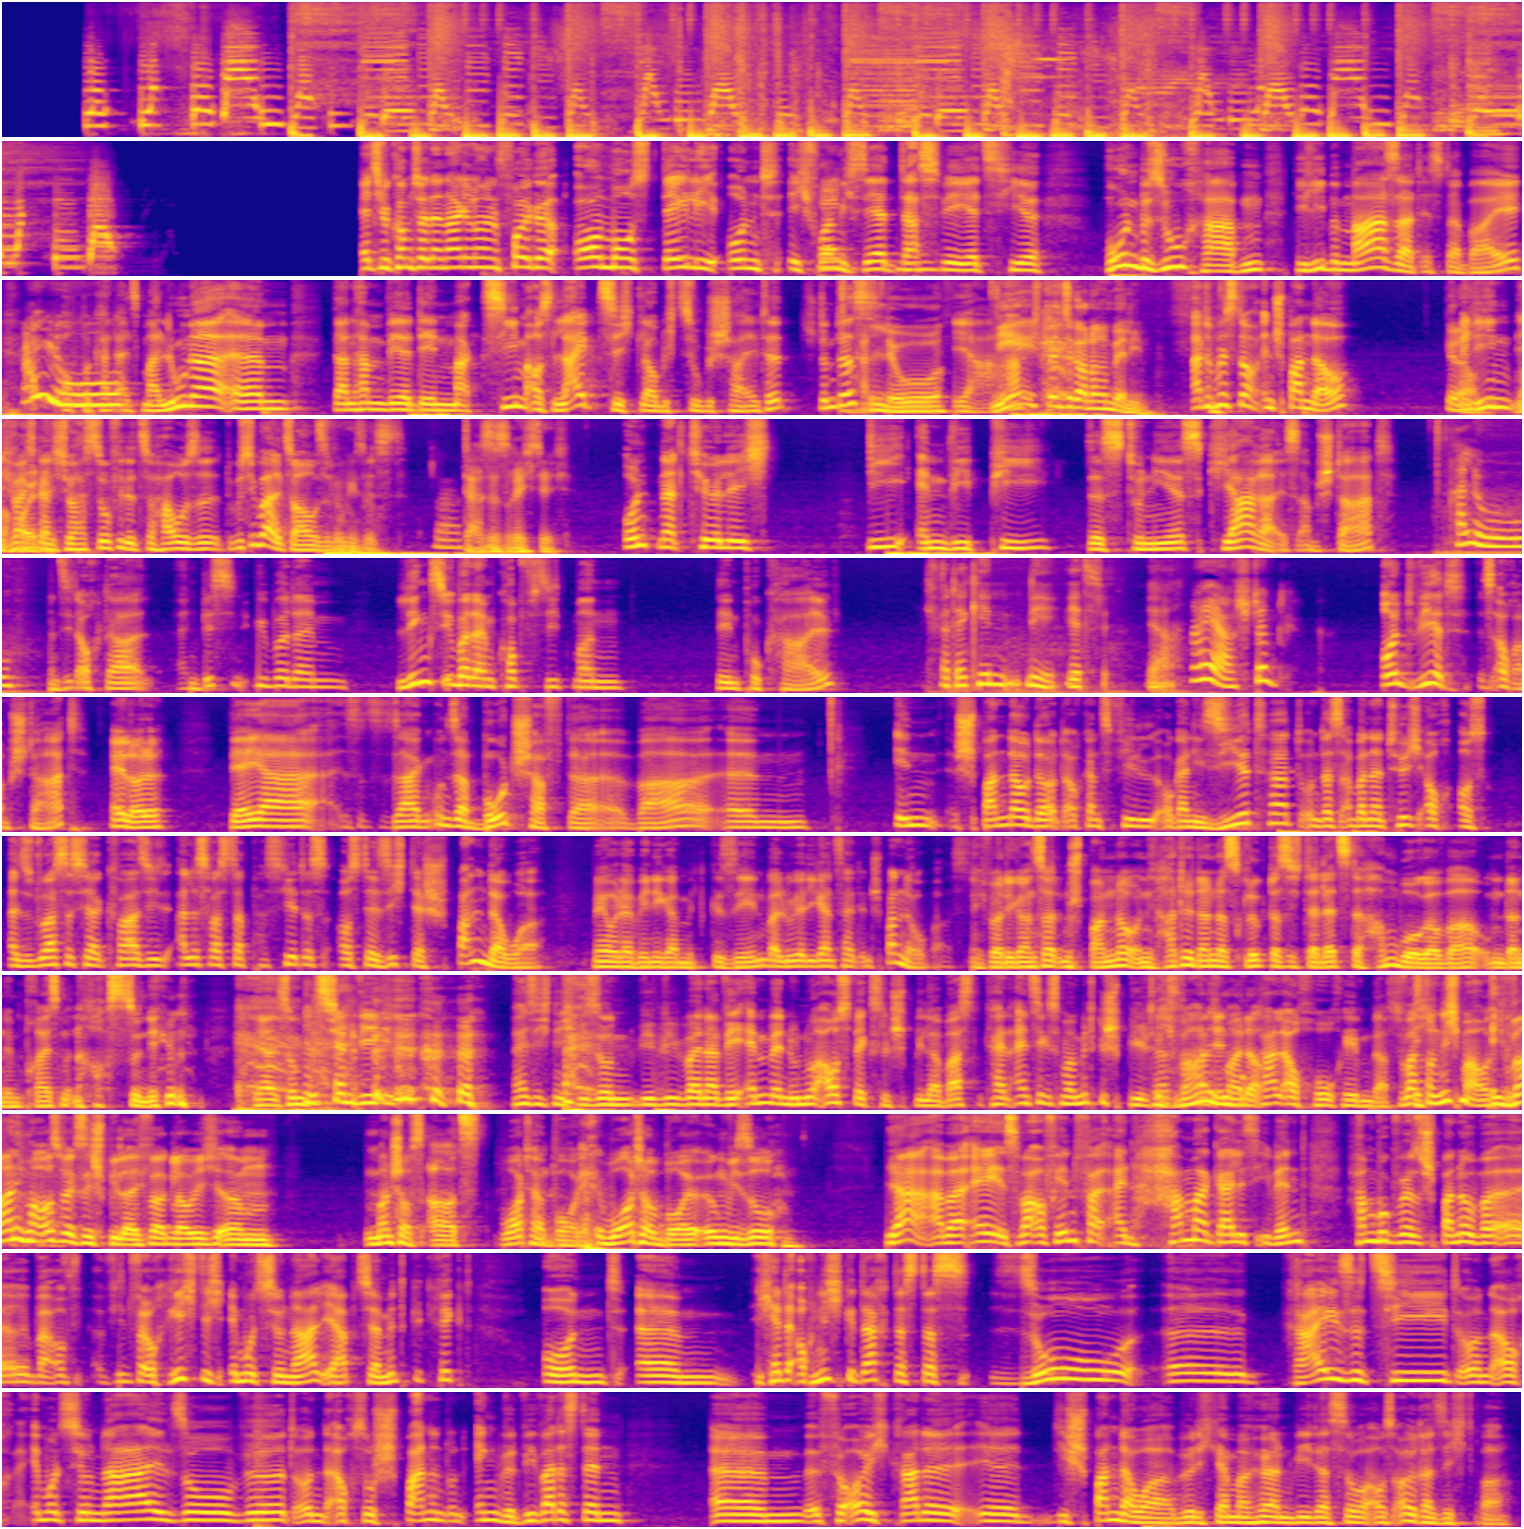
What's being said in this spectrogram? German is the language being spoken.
Herzlich willkommen zu einer nagelneuen Folge Almost Daily und ich freue mich sehr, dass wir jetzt hier hohen Besuch haben. Die liebe Masat ist dabei. Hallo. Auch bekannt als Maluna. Ähm, dann haben wir den Maxim aus Leipzig, glaube ich, zugeschaltet. Stimmt das? Hallo. Ja. Nee, ich bin sogar noch in Berlin. Ah, du bist noch in Spandau? Genau. Berlin? Ich weiß heute. gar nicht, du hast so viele zu Hause. Du bist überall zu Hause, wo du bist. Das ist richtig. Und natürlich die MVP des Turniers. Chiara ist am Start. Hallo. Man sieht auch da ein bisschen über deinem, links über deinem Kopf sieht man den Pokal. Ich verdecke ihn. Nee, jetzt. Ja. Ah ja, stimmt. Und Wirt ist auch am Start, Hey Leute. der ja sozusagen unser Botschafter äh, war ähm, in Spandau, dort auch ganz viel organisiert hat und das aber natürlich auch aus, also du hast es ja quasi alles, was da passiert ist, aus der Sicht der Spandauer mehr oder weniger mitgesehen, weil du ja die ganze Zeit in Spandau warst. Ich war die ganze Zeit in Spandau und hatte dann das Glück, dass ich der letzte Hamburger war, um dann den Preis mit nach Hause zu nehmen. Ja, so ein bisschen wie, weiß ich nicht, wie so ein, wie, wie bei einer WM, wenn du nur Auswechselspieler warst und kein einziges Mal mitgespielt hast, Ich war nicht den mal da. Pokal auch hochheben darfst. Du warst Ich- noch nicht mal aus Ich war nicht mal Auswechselspieler, ich war, glaube ich, ähm, Mannschaftsarzt. Waterboy. Waterboy, irgendwie so. Ja, aber ey, es war auf jeden Fall ein hammergeiles Event. Hamburg versus Spandau war, äh, war auf jeden Fall auch richtig emotional. Ihr habt es ja mitgekriegt. Und ähm, ich hätte auch nicht gedacht, dass das so äh, Kreise zieht und auch emotional so wird und auch so spannend und eng wird. Wie war das denn ähm, für euch, gerade äh, die Spandauer, würde ich gerne mal hören, wie das so aus eurer Sicht war.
